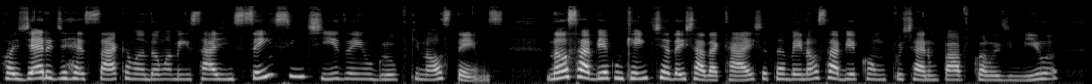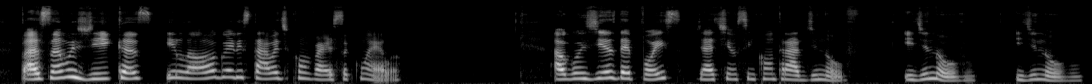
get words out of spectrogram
Rogério de Ressaca mandou uma mensagem sem sentido em um grupo que nós temos. Não sabia com quem tinha deixado a caixa, também não sabia como puxar um papo com a Ludmilla. Passamos dicas e logo ele estava de conversa com ela. Alguns dias depois, já tinham se encontrado de novo. E de novo. E de novo.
